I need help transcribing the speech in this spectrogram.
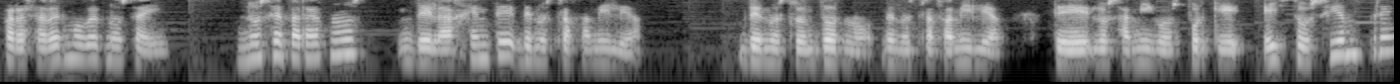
para saber movernos ahí, no separarnos de la gente de nuestra familia, de nuestro entorno, de nuestra familia, de los amigos, porque ellos siempre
